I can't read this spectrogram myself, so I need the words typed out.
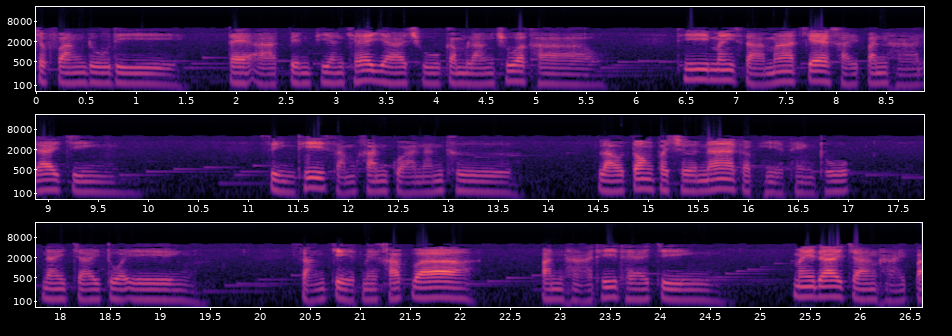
จะฟังดูดี แต่อาจเป็นเพียงแค่ยาชูกำลังชั่วคราว ที่ไม่สามารถแก้ไขปัญหาได้จริง สิ่งที่สำคัญกว่านั้นคือ เราต้องเผชิญหน้ากับเหตุแห่งทุกข์ ในใจตัวเอง สังเกตไหมครับว่า ปัญหาที่แท้จริง ไม่ได้จางหายไป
